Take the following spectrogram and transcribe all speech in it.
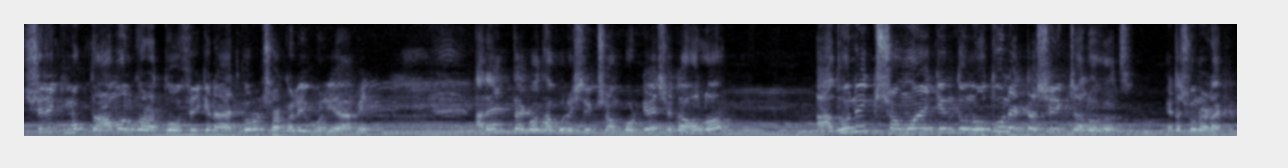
শিরিক মুক্ত আমল করার তৌফিক এনায়েত করুন, সকলেই বলি আমি আর একটা কথা বলি শিরিক সম্পর্কে, সেটা হলো আধুনিক সময়ে কিন্তু নতুন একটা শিরিক চালু হয়েছে। এটা শুনে রাখেন।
